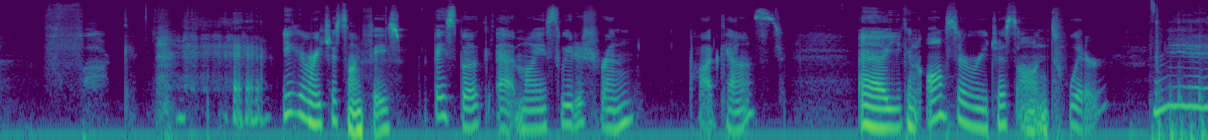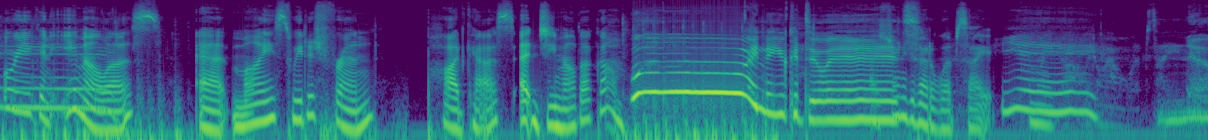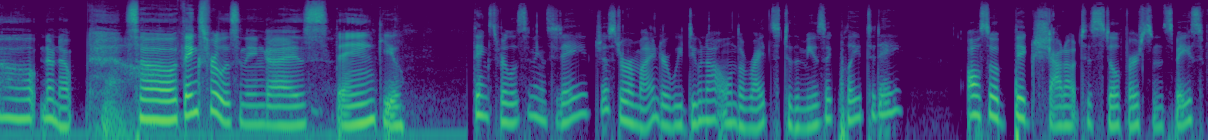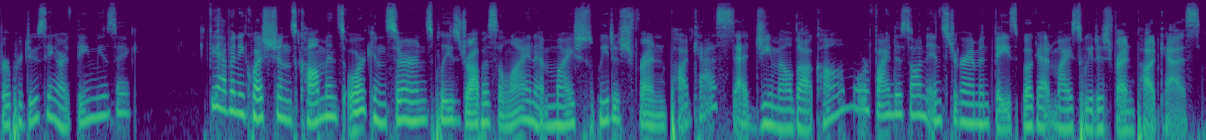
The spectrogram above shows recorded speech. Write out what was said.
You can reach us on face- Facebook at My Swedish Friend Podcast. Uh, you can also reach us on Twitter, or you can email us at My Swedish Friend Podcast at gmail.com. Woo! I knew you could do it. I was trying to give out a website. Yay! No, no, no. So thanks for listening, guys. Thank you. Thanks for listening today. Just a reminder we do not own the rights to the music played today. Also, a big shout out to Still First in Space for producing our theme music. If you have any questions, comments, or concerns, please drop us a line at my Swedish Friend Podcast at gmail.com or find us on Instagram and Facebook at My Swedish Friend Podcast.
